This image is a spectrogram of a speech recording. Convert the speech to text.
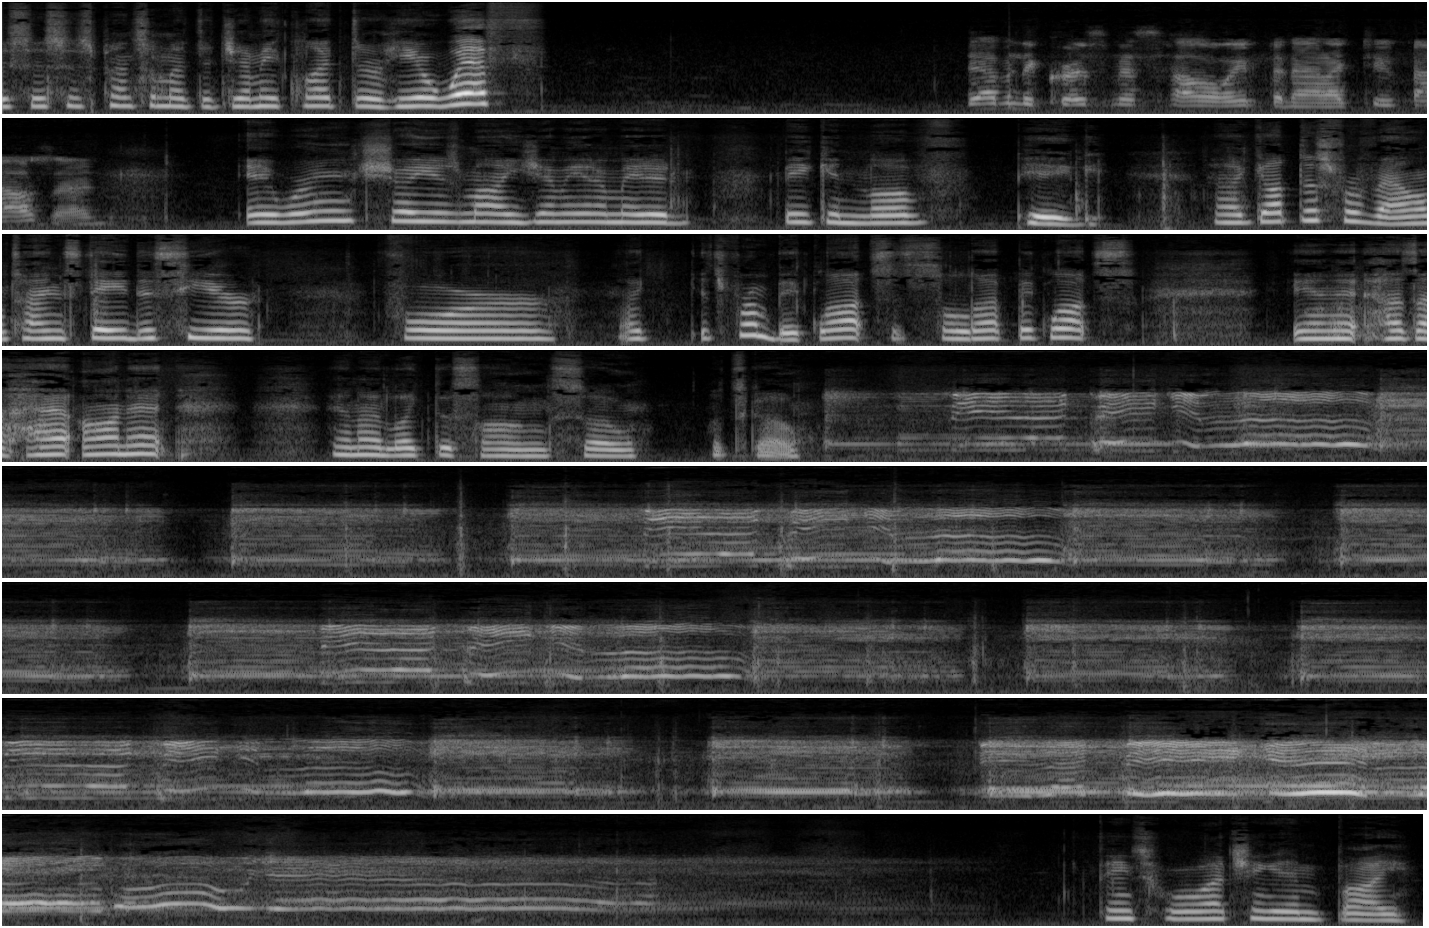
guys, this is Pencilman the Gemmy Collector here with Devin the Christmas Halloween Fanatic 2000. and we're gonna show you my Gemmy animated bacon love pig. And I got this for Valentine's Day this year for like it's from Big Lots, it's sold at Big Lots and it has a hat on it and I like the song so let's go. Thanks for watching and bye.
